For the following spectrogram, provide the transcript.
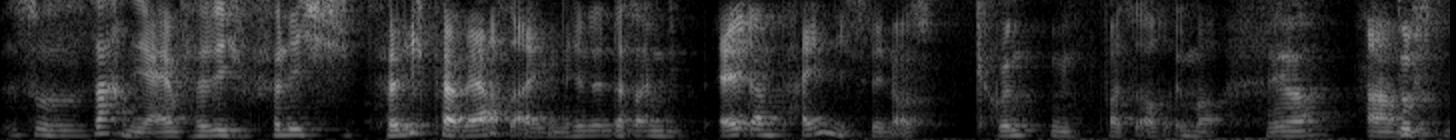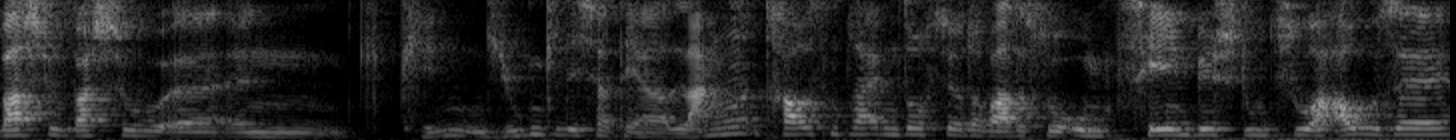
so Sachen, ja, völlig, völlig, völlig pervers eigentlich, dass einem die Eltern peinlich sind aus Gründen, was auch immer. Ja. Ähm, Durft, warst du, warst du äh, ein Kind, ein Jugendlicher, der lang draußen bleiben durfte? Oder war das so, um 10 bist du zu Hause?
